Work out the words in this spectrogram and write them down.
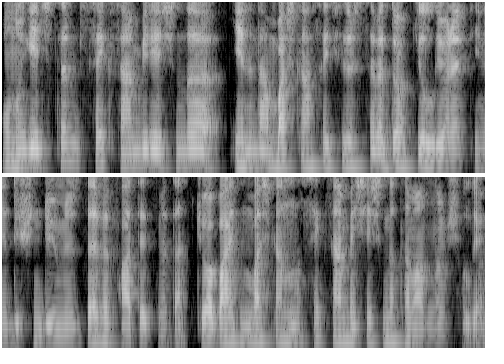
Onu geçtim 81 yaşında yeniden başkan seçilirse ve 4 yıl yönettiğini düşündüğümüzde vefat etmeden Joe Biden başkanlığını 85 yaşında tamamlamış oluyor.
